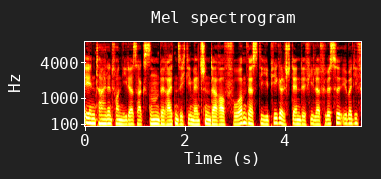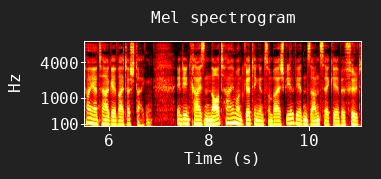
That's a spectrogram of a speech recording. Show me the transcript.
In Teilen von Niedersachsen bereiten sich die Menschen darauf vor, dass die Pegelstände vieler Flüsse über die Feiertage weiter steigen. In den Kreisen Nordheim und Göttingen zum Beispiel werden Sandsäcke befüllt.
